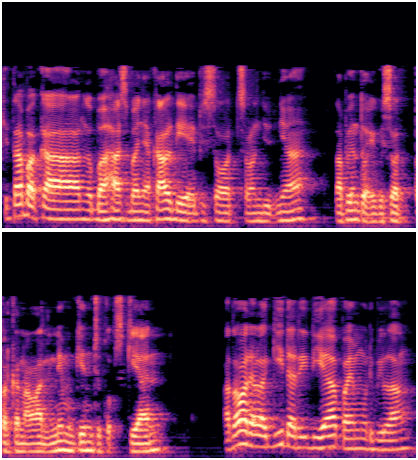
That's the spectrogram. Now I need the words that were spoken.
kita bakal ngebahas banyak hal di episode selanjutnya. Tapi untuk episode perkenalan ini mungkin cukup sekian. Atau ada lagi dari dia apa yang mau dibilang?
